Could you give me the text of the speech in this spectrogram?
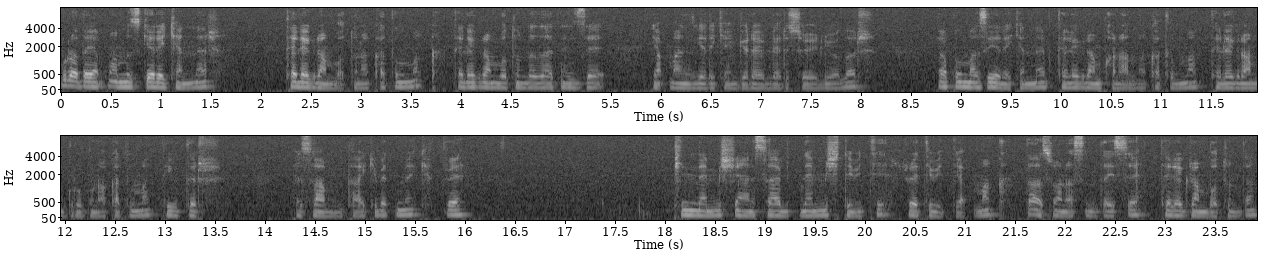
Burada yapmamız gerekenler Telegram botuna katılmak. Telegram botunda zaten size yapmanız gereken görevleri söylüyorlar. Yapılması gerekenler Telegram kanalına katılmak, Telegram grubuna katılmak, Twitter hesabını takip etmek ve pinlenmiş yani sabitlenmiş tweet'i retweet yapmak. Daha sonrasında ise Telegram botundan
